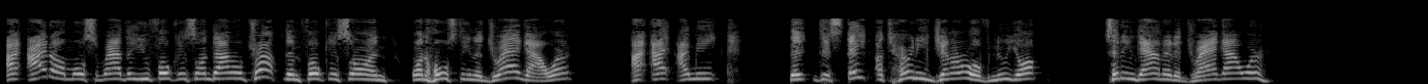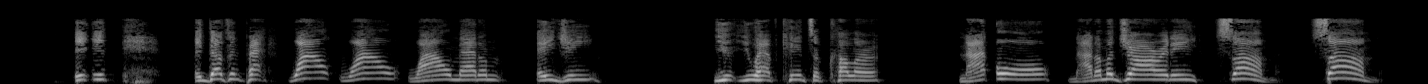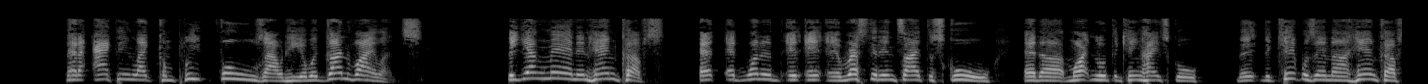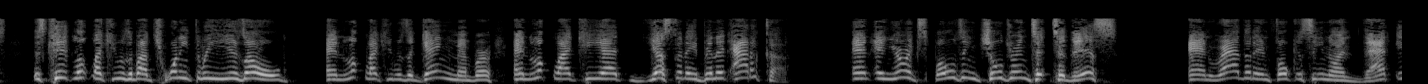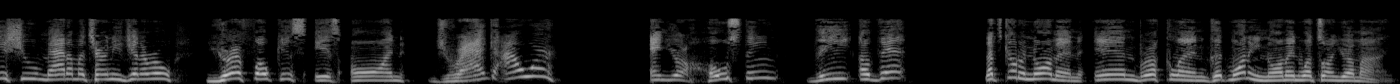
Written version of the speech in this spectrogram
I, would almost rather you focus on Donald Trump than focus on on hosting a drag hour. I, I, I mean, the the state attorney general of New York sitting down at a drag hour. It it, it doesn't pass. While while while Madam AG, you you have kids of color, not all, not a majority, some, some that are acting like complete fools out here with gun violence. The young man in handcuffs at, at one of arrested inside the school at uh, Martin Luther King High School the, the kid was in uh, handcuffs. This kid looked like he was about 23 years old and looked like he was a gang member and looked like he had yesterday been at Attica. And, and you're exposing children to, to this? And rather than focusing on that issue, Madam Attorney General, your focus is on drag hour? And you're hosting the event? Let's go to Norman in Brooklyn. Good morning, Norman. What's on your mind?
